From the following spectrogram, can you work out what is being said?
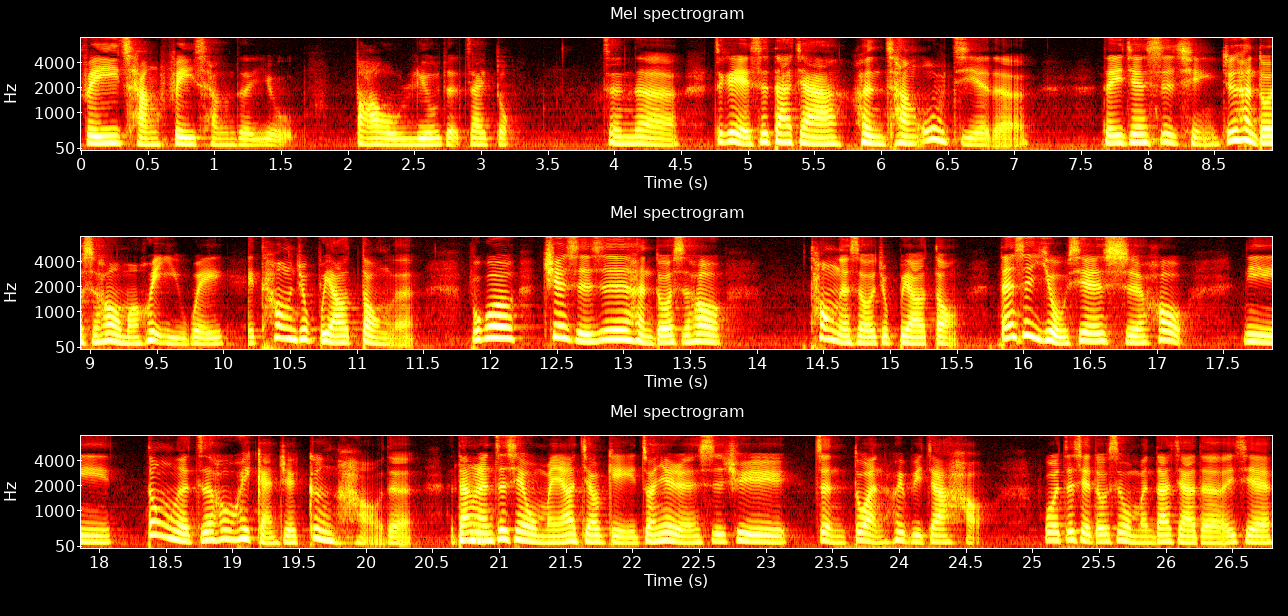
非常非常的有保留的在动。真的，这个也是大家很常误解的的一件事情，就是很多时候我们会以为痛就不要动了，不过确实是很多时候痛的时候就不要动，但是有些时候你动了之后会感觉更好的。当然，嗯这些我们要交给专业人士去诊断会比较好。不过这些都是我们大家的一些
